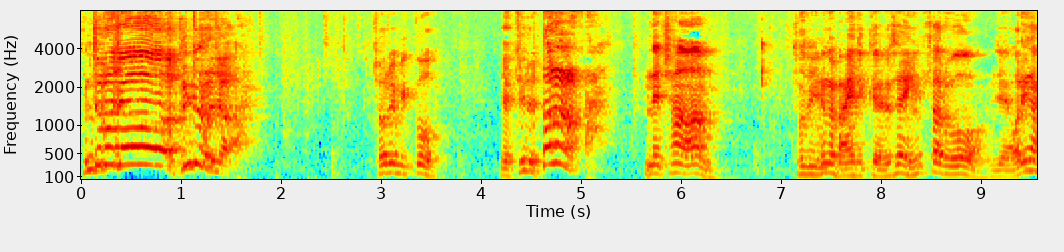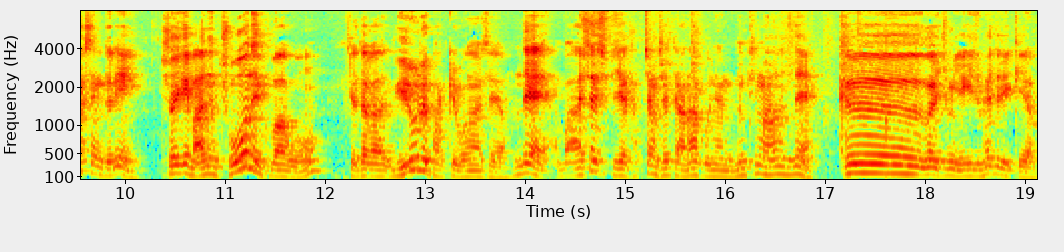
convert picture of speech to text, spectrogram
근절하자! 근절하자! 저를 믿고 내 뒤를 따라라! 근데 참 저도 이런 걸 많이 느껴요. 요새 인스타로 이제 어린 학생들이 저에게 많은 조언을 구하고 게다가 위로를 받길 원하세요. 근데 뭐 아시다시피 제가 답장을 절대 안 하고 그냥 눈팅만 하는데 그걸 좀 얘기 좀 해드릴게요.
